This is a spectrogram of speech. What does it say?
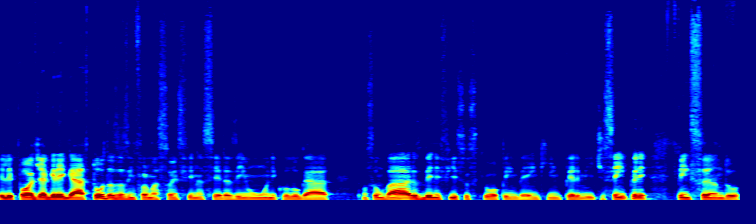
ele pode agregar todas as informações financeiras em um único lugar. Então, são vários benefícios que o Open Banking permite, sempre pensando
